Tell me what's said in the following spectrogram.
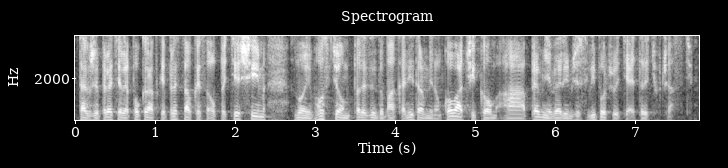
Takže priatelia, po krátkej prestávke sa opäť teším s mojím hostom, prezidentom HK Nitra Mirom Kováčikom a pevne verím, že si vypočujete aj tretiu časť.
